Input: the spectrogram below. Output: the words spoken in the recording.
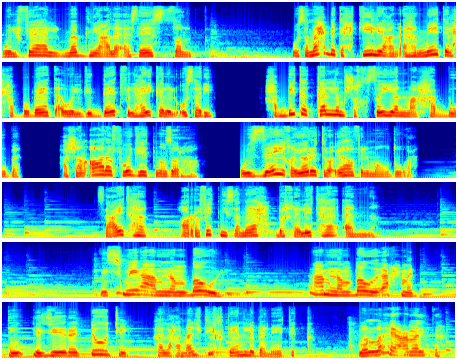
والفعل مبني على أساس صلب. وسماح بتحكي لي عن أهمية الحبوبات أو الجدات في الهيكل الأسري؟ حبيت أتكلم شخصياً مع حبوبة عشان أعرف وجهة نظرها وإزاي غيرت رأيها في الموضوع. ساعتها عرفتني سماح بخالتها آمنة. اسمي آمنة مضوي آمنة مضوي أحمد من جزيرة توتي. هل عملتي ختان لبناتك؟ والله عملتها.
